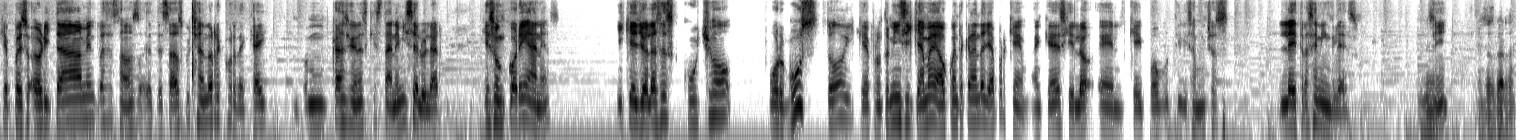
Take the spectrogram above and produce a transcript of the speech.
que pues ahorita mientras estamos, te estaba escuchando recordé que hay um, canciones que están en mi celular que son coreanas y que yo las escucho por gusto y que de pronto ni siquiera me he dado cuenta que eran de allá porque hay que decirlo, el K-pop utiliza muchas letras en inglés, ¿sí? Eso es verdad.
